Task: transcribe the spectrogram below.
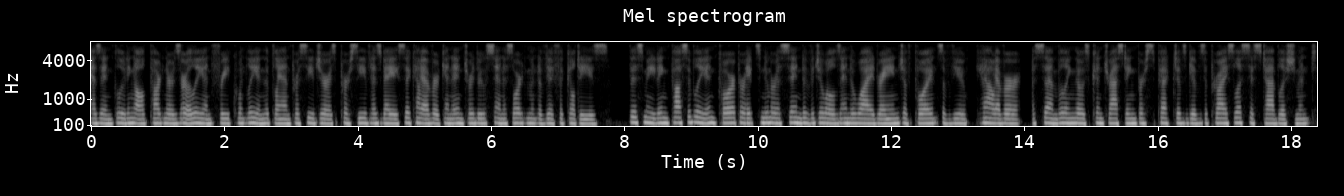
as including all partners early and frequently in the plan procedure is perceived as basic, however, can introduce an assortment of difficulties. This meeting possibly incorporates numerous individuals and a wide range of points of view. However, assembling those contrasting perspectives gives a priceless establishment.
